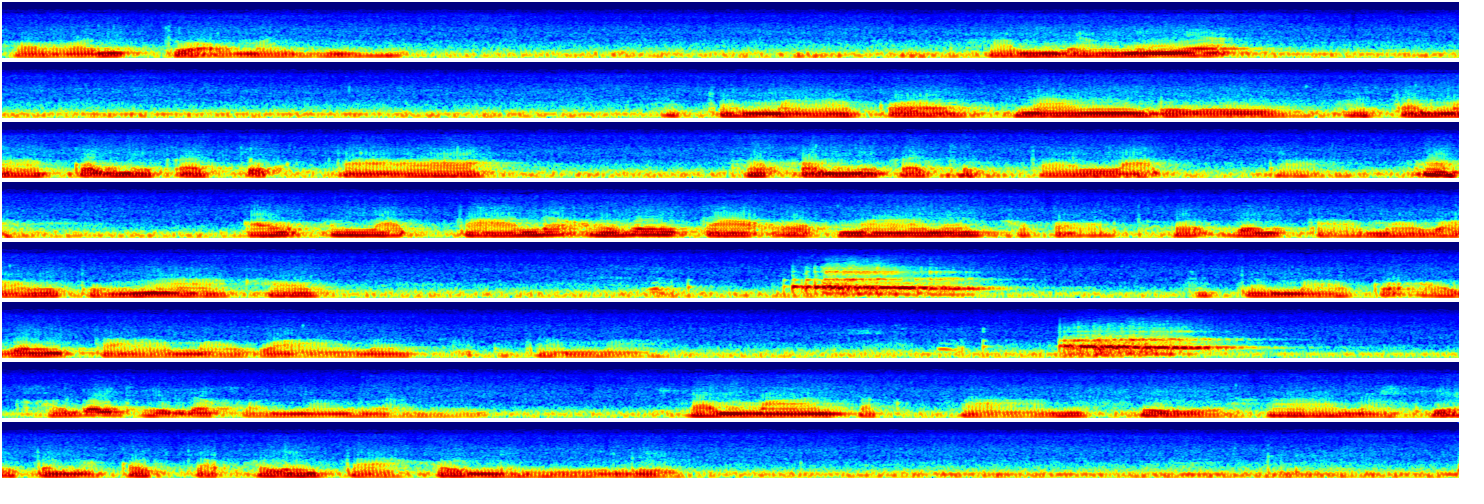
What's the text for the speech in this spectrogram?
ถอนตัวมันทำอย่างเนี้ย อาตมาก็นั่งดูอาตมาก็มีกระจกตาเขาก็มีกระจกตาหลับตาเอาเอาหลับตาแล้วเอาแว่นตาออกมานะเขาก็เอาถอดแว่นตามาวางไว้ตรงหน้าเขาอาตมาก็เอาแว่นตามาวางนะอาตมาเขาได้ทีละคนนั่งอย่างนี้ ประมาณจากสามสี่ห้านาทีอาตมาก็จับเอาแว่นตาเข้าอย่างนี้เลยไป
